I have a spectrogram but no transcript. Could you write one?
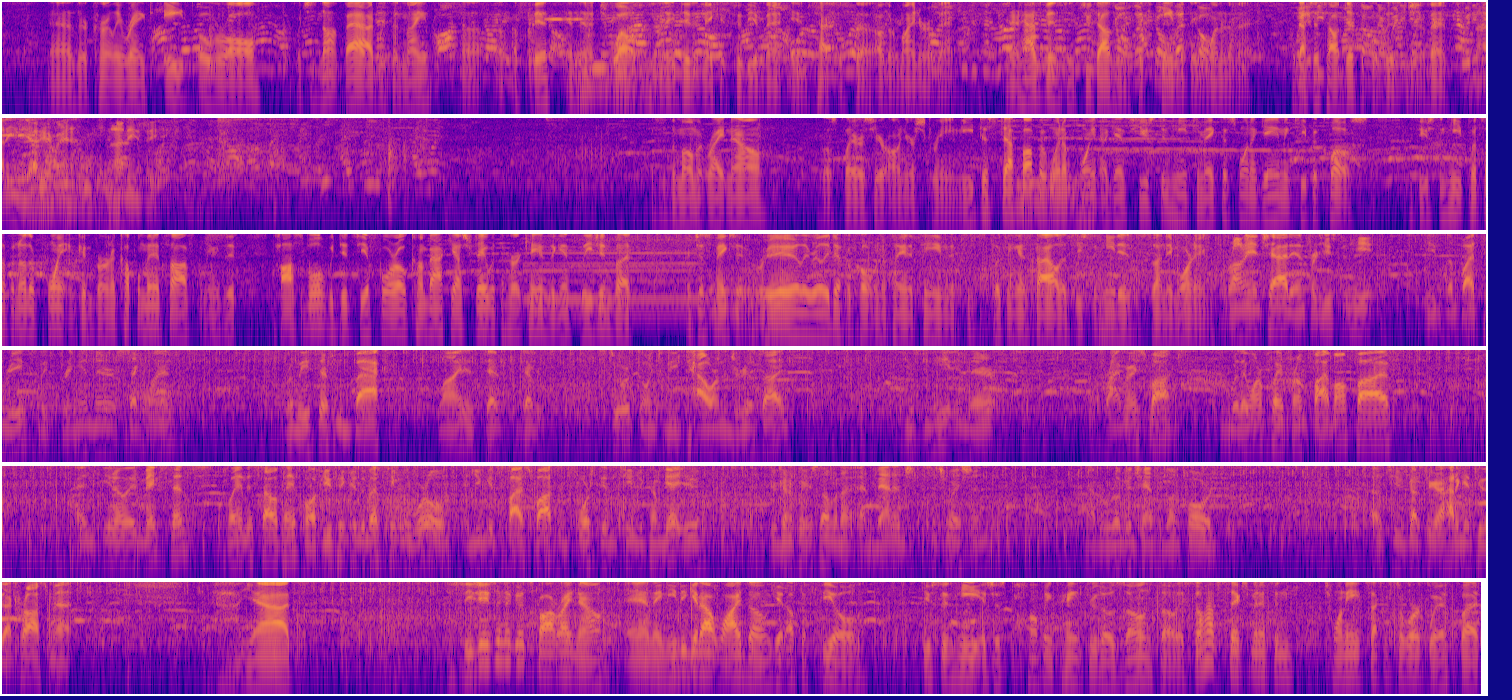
as they're currently ranked eighth overall, which is not bad with the ninth, uh, a- fifth, and then a 12th, and they didn't make it to the event in Texas, the other minor event. And it has been since 2016 that they won an event. But that's just how difficult it is to win events. It's not easy out here, man. It's not easy. This is the moment right now. Those players here on your screen need to step up and win a point against Houston Heat to make this one a game and keep it close. If Houston Heat puts up another point and can burn a couple minutes off, I mean, is it possible? We did see a 4-0 comeback yesterday with the Hurricanes against Legion, but It just makes it really, really difficult when you're playing a team that's just looking as dialed as Houston Heat is Sunday morning. Ronnie and Chad in for Houston Heat. Heat's up by three, so they bring in their second line. Release there from the back line is Dev Devitt Stewart going to the tower on the Drew side. Houston Heat in their primary spots. This is where they want to play from, five on five. And, you know, it makes sense playing this style of paintball. If you think you're the best team in the world and you get to five spots and force the other team to come get you, you're going to put yourself in an advantage situation. and Have a real good chance of going forward. The team's got to figure out how to get through that cross, Matt. Yeah, it's CJ's in a good spot right now, and they need to get out wide though and get up the field. Houston Heat is just pumping paint through those zones though. They still have six minutes and 28 seconds to work with, but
